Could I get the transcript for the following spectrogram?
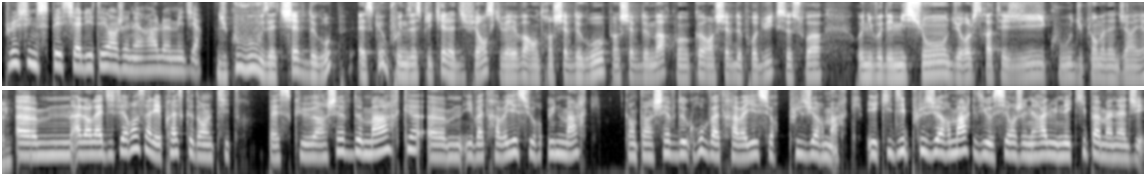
plus une spécialité en général euh, média. Du coup, vous, vous êtes chef de groupe. Est-ce que vous pouvez nous expliquer la différence qu'il va y avoir entre un chef de groupe, un chef de marque ou encore un chef de produit, que ce soit au niveau des missions, du rôle stratégique ou du plan managérial? Euh, Alors la différence, elle est presque dans le titre, parce qu'un chef de marque, euh, il va travailler sur une marque quand un chef de groupe va travailler sur plusieurs marques. Et qui dit plusieurs marques dit aussi en général une équipe à manager.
